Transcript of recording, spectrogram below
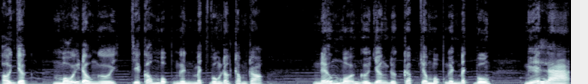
Ở Nhật, mỗi đầu người chỉ có 1.000 m2 đất trồng trọt. Nếu mỗi người dân được cấp cho 1.000 m2, nghĩa là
